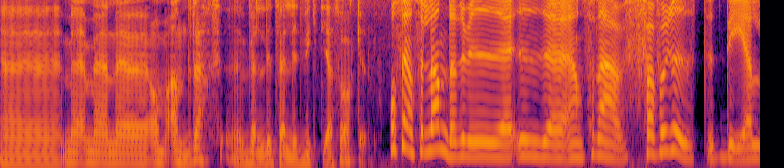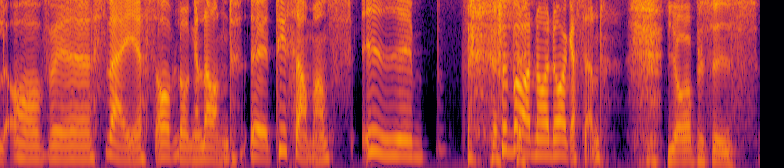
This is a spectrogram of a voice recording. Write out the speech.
Eh, men, men eh, om andra väldigt, väldigt viktiga saker. Och sen så landade vi i en sån här favoritdel av Sveriges avlånga land tillsammans i, för bara några dagar sedan. Ja, precis.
